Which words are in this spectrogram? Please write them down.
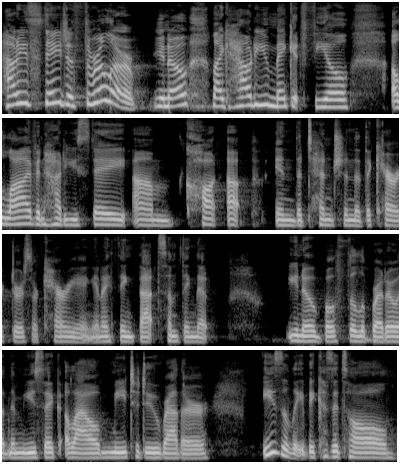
how do you stage a thriller? You know, like how do you make it feel alive and how do you stay um, caught up in the tension that the characters are carrying? And I think that's something that, you know, both the libretto and the music allow me to do rather easily because it's all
